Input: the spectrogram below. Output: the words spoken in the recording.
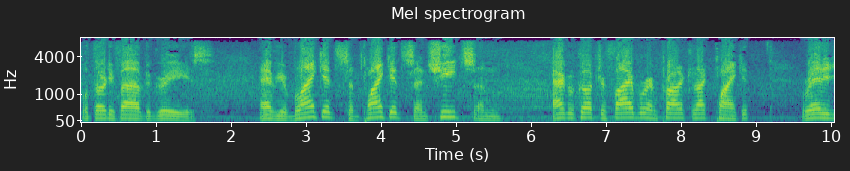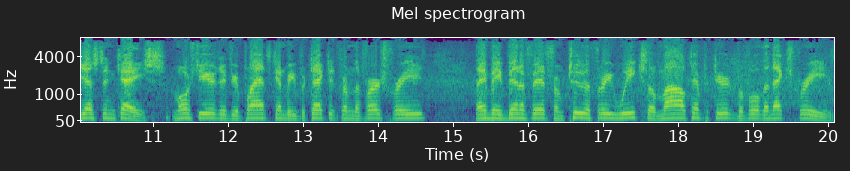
for 35 degrees. Have your blankets and blankets and sheets and agriculture fiber and products like blanket ready just in case. Most years, if your plants can be protected from the first freeze, they may benefit from two or three weeks of mild temperatures before the next freeze.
